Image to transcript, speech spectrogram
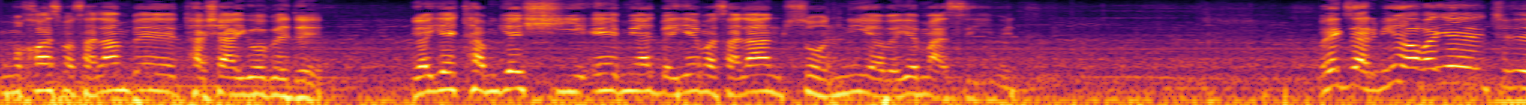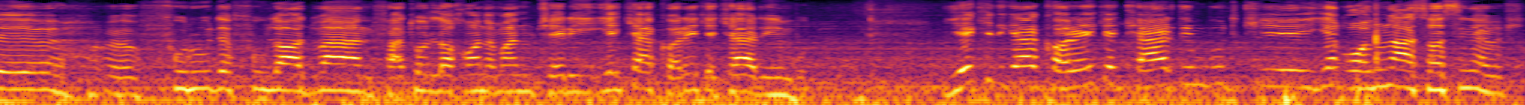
می‌خواست مثلا به تشیع بده. یا یه تمگه شیعه میاد به یه مثلا سنی یا به یه مسیحی بده بگذاریم. این آقای فرود فولادوند فتح خان منوچری یکی از کاری که کردیم بود. یکی دیگه از کاری که کردیم بود که یه قانون اساسی نوشت.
